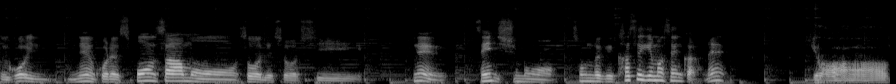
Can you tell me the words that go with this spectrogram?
すごいね。これスポンサーもそうでしょうしねえ選手もそんだけ稼げませんからね。いやー、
